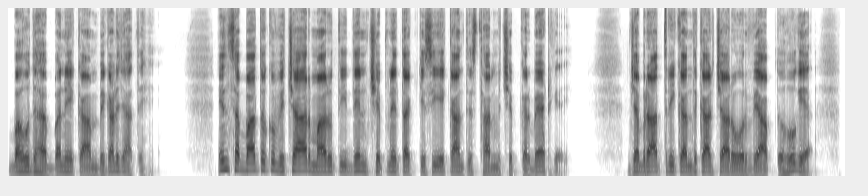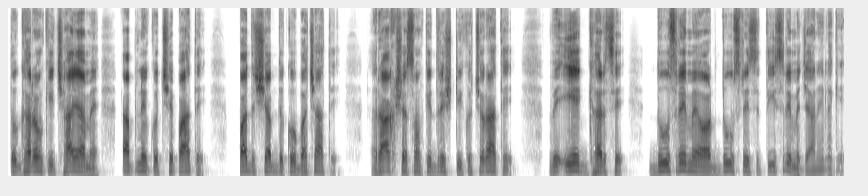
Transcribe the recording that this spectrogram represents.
बहुधा बने काम बिगड़ जाते हैं। इन सब बातों को विचार मारुति दिन छिपने तक किसी एकांत स्थान में छिपकर बैठ गए जब रात्रि का अंधकार चारों ओर व्याप्त हो गया तो घरों की छाया में अपने को छिपाते, पद शब्द को बचाते, राक्षसों की दृष्टि को चुराते, वे एक घर से दूसरे में और दूसरे से तीसरे में जाने लगे।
